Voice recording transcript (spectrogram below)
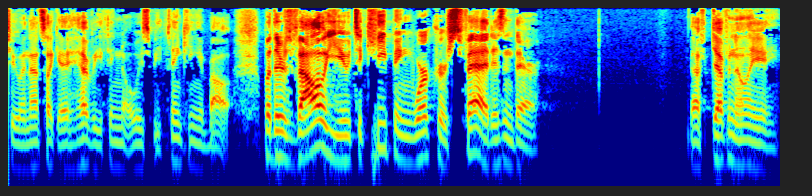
to. And that's like a heavy thing to always be thinking about. But there's value to keeping workers fed, isn't there? That's definitely.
